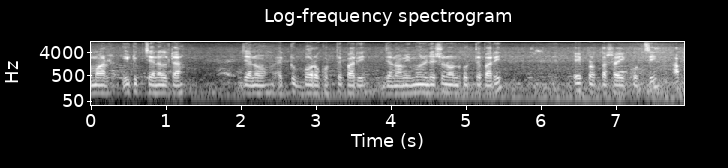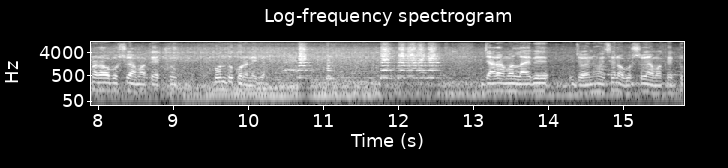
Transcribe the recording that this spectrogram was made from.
আমার ইউটিউব চ্যানেলটা যেন একটু বড় করতে পারি, যেন আমি মনিটেশন অন করতে পারি। এই প্রত্যাশাই করছি। আপনারা অবশ্যই আমাকে একটু বন্ধ করে নেবেন। যারা আমার লাইভে জয়েন হয়েছেন, অবশ্যই আমাকে একটু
